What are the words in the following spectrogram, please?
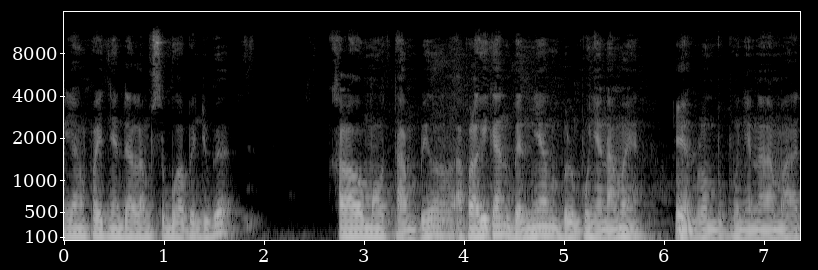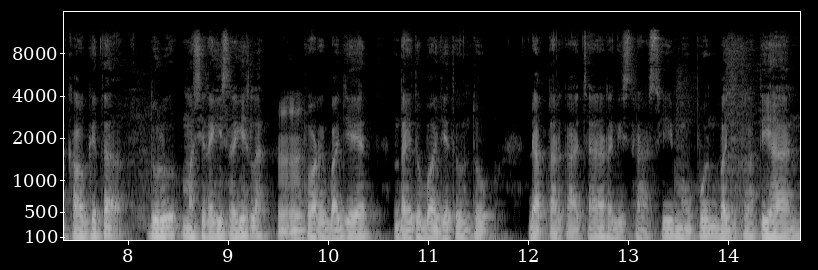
yang pahitnya dalam sebuah band juga kalau mau tampil apalagi kan bandnya belum punya nama ya. Dan belum punya nama kalau kita dulu masih regis-regis lah Mm-mm. keluar budget entah itu budget untuk daftar ke acara registrasi maupun budget latihan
